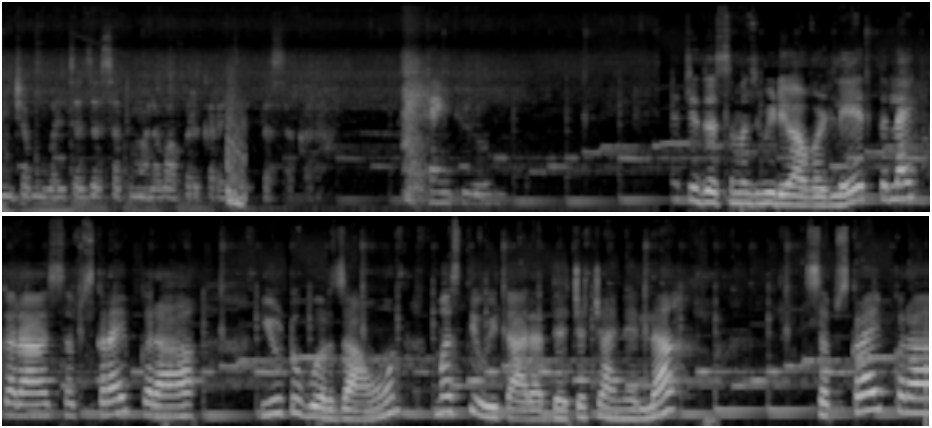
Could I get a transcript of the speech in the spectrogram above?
तुमच्या मोबाईलचा जसा तुम्हाला वापर करायचा आहे तसा करा. थँक्यू त्याचे जर समज व्हिडिओ आवडले तर लाईक करा सबस्क्राईब करा. यूट्यूबवर जाऊन मस्ती होईत आराध्याच्या चॅनेलला सबस्क्राईब करा.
